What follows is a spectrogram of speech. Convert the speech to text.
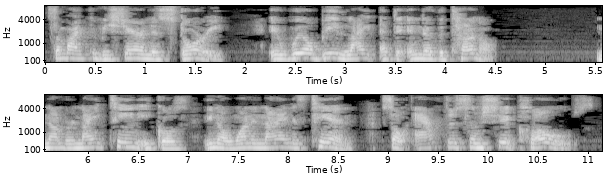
Somebody could be sharing this story. It will be light at the end of the tunnel. Number 19 equals, you know, 1 and 9 is 10. So after some shit close,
